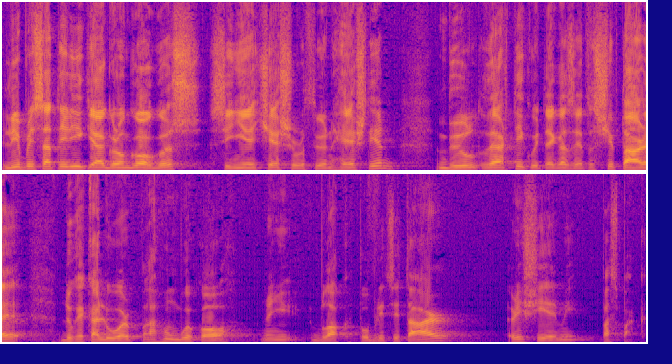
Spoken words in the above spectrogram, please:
Libri satirik i Agron Gogës, si një e qeshur thyen heshtjen, mbyll dhe artikujt e gazetës shqiptare, duke kaluar pa humbur kohë në një bllok publicitar, Rishihemi pas pak.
